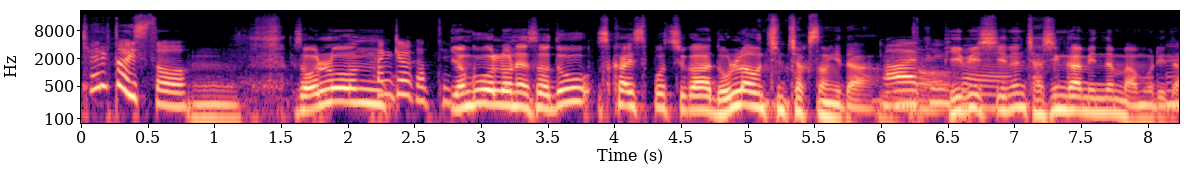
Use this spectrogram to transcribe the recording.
캐릭터 있어. 음. 그래서 언론 한결 같아. 영국 언론에서도 스카이 스포츠가 놀라운 침착성이다. 아, 어. BBC는 자신감 있는 마무리다.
